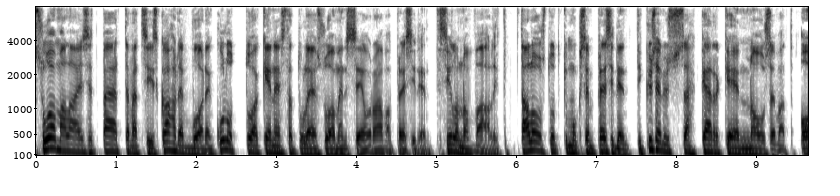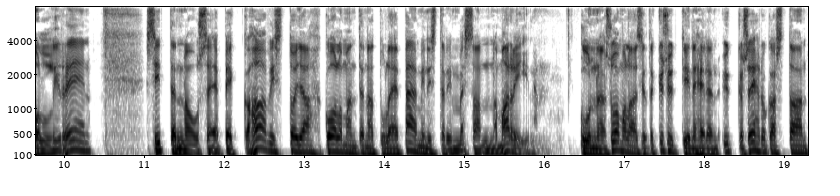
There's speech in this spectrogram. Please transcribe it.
Suomalaiset päättävät siis kahden vuoden kuluttua, kenestä tulee Suomen seuraava presidentti. Silloin on vaalit. Taloustutkimuksen presidenttikyselyssä kärkeen nousevat Olli Rehn. Sitten nousee Pekka Haavisto ja kolmantena tulee pääministerimme Sanna Marin. Kun suomalaisilta kysyttiin heidän ykkösehdokastaan,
